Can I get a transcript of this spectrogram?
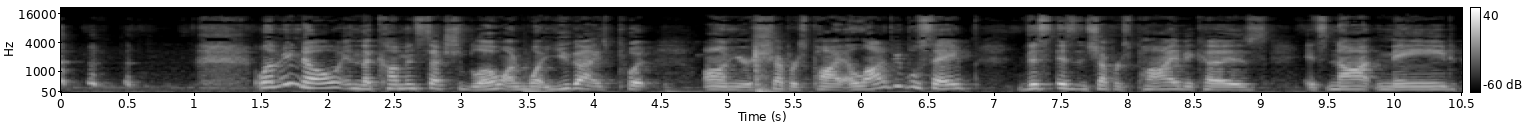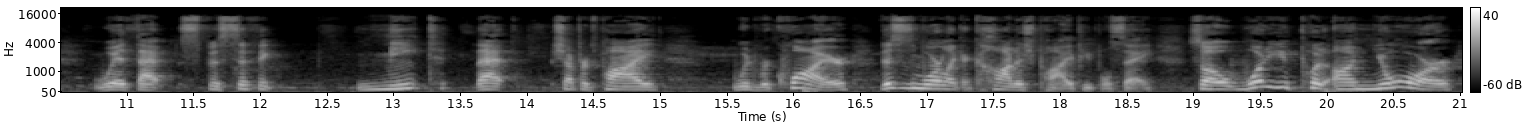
Let me know in the comment section below on what you guys put on your shepherd's pie. A lot of people say this isn't shepherd's pie because it's not made with that specific meat that shepherd's pie would require. This is more like a cottage pie, people say. So what do you put on your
